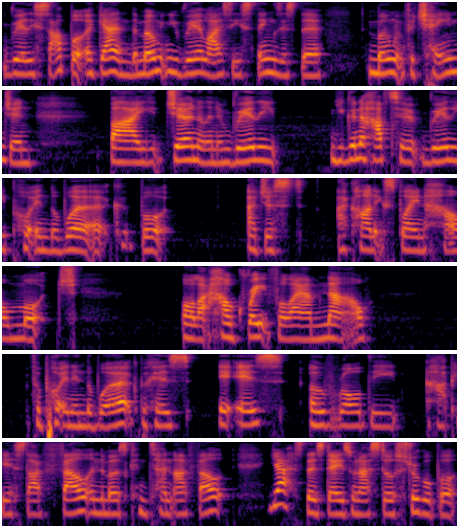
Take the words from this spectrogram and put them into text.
really sad. But again, the moment you realize these things is the moment for change. And by journaling and really, you're going to have to really put in the work. But I just, I can't explain how much or like how grateful I am now for putting in the work because it is overall the happiest I've felt and the most content I've felt. Yes, there's days when I still struggle, but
